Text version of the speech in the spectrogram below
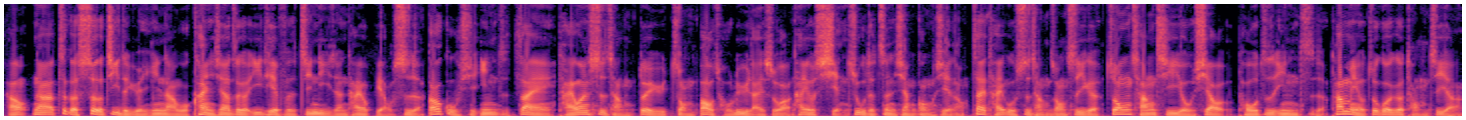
好，那这个设计的原因呢、啊，我看一下这个 ETF 的经理人他有表示啊，高股息因子在台湾市场对于总报酬率来说啊，它有显著的正向贡献哦，在台股市场中是一个中长期有效投资因子啊，他们有做过一个。统计啊，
